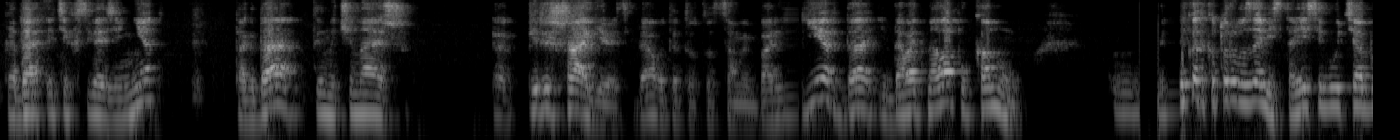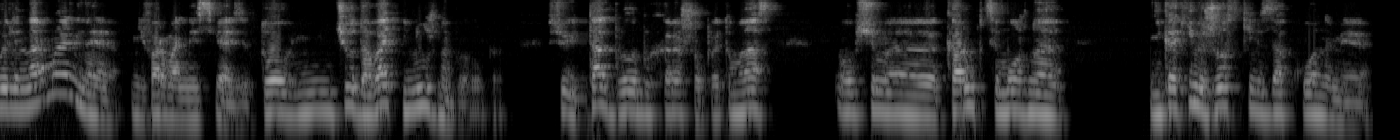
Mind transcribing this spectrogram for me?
Когда этих связей нет, тогда ты начинаешь э, перешагивать да, вот этот вот самый барьер да, и давать на лапу кому? от которого зависит. А если бы у тебя были нормальные неформальные связи, то ничего давать не нужно было бы. Все, и так было бы хорошо. Поэтому у нас, в общем, э, коррупции можно никакими жесткими законами, э,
